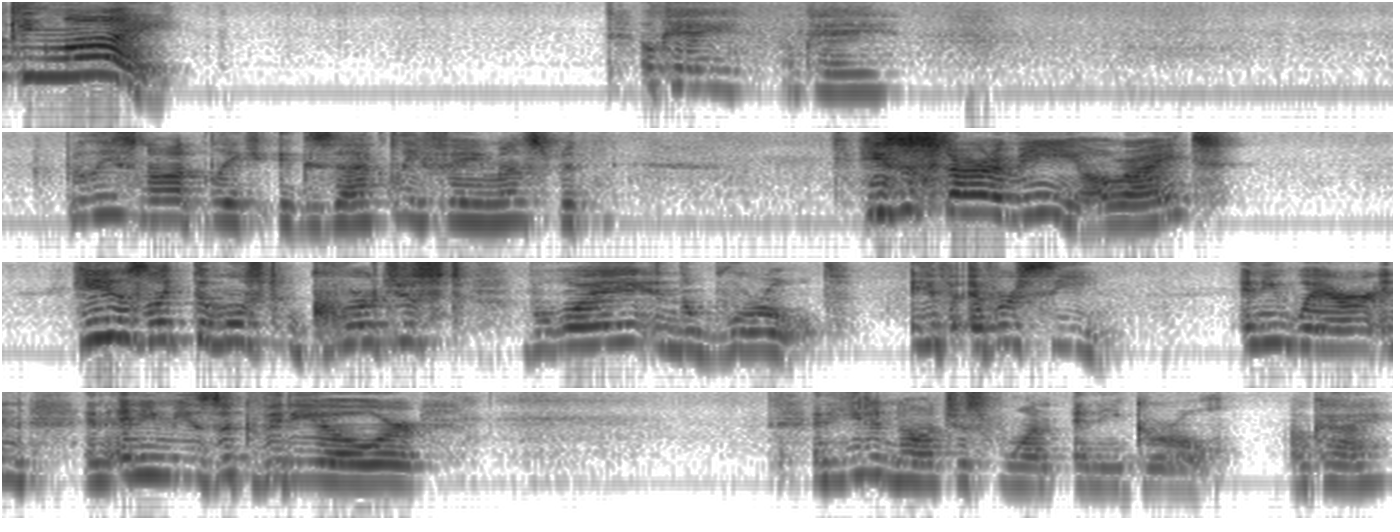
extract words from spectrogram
Fucking lie? Okay, okay. Billy's not like exactly famous, but he's a star to me, alright? He is like the most gorgeous boy in the world I've ever seen. Anywhere in, in any music video or. And he did not just want any girl, okay?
